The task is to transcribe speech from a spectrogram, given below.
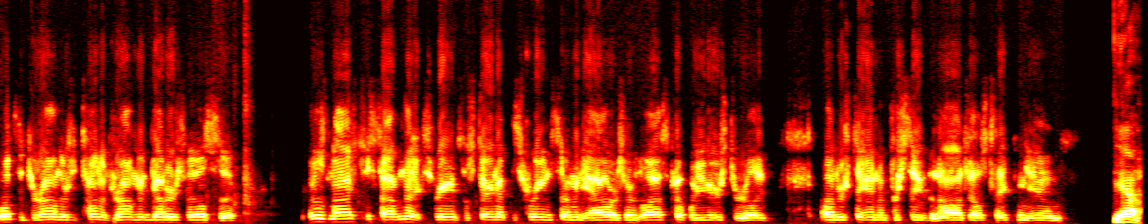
what's a drum. There's a ton of drum in Guntersville, so it was nice just having that experience of staring at the screen so many hours over the last couple of years to really understand and perceive the knowledge I was taking in. Yeah,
